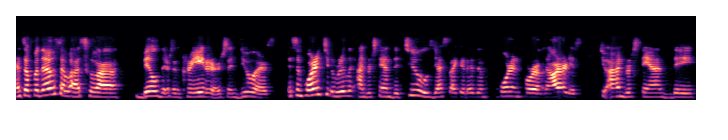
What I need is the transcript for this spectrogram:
And so for those of us who are builders and creators and doers, it's important to really understand the tools, just like it is important for an artist to understand the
